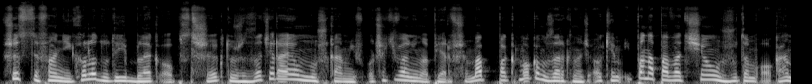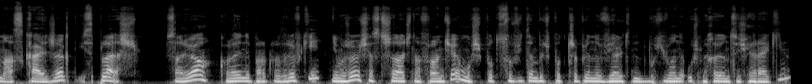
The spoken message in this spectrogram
Wszyscy fani Call of Duty Black Ops 3, którzy zacierają nóżkami w oczekiwaniu na pierwszy mappack, mogą zerknąć okiem i ponapawać się rzutem oka na Skyjacked i Splash. Serio? Kolejny park rozrywki? Nie możemy się strzelać na froncie? Musi pod sufitem być podczepiony wielki, nadbuchiwany, uśmiechający się rekin?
